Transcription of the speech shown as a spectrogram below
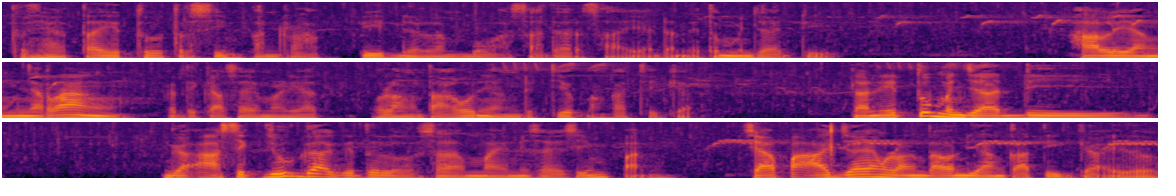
ternyata itu tersimpan rapi dalam bawah sadar saya dan itu menjadi hal yang menyerang ketika saya melihat ulang tahun yang ditiup angka tiga dan itu menjadi nggak asik juga gitu loh selama ini saya simpan siapa aja yang ulang tahun di angka tiga itu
